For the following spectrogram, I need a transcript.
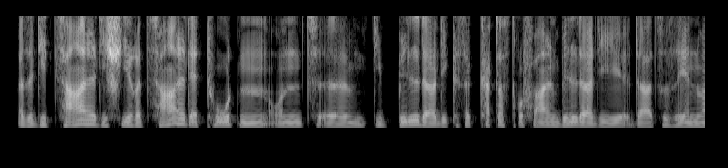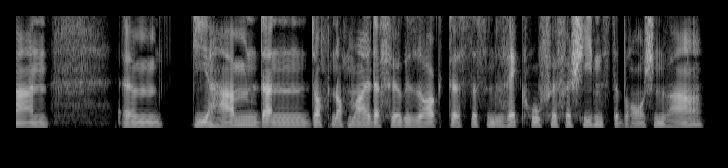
Also die Zahl, die schiere Zahl der Toten und äh, die Bilder, die katastrophalen Bilder, die da zu sehen waren, ähm, die haben dann doch nochmal dafür gesorgt, dass das ein Weckruf für verschiedenste Branchen war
